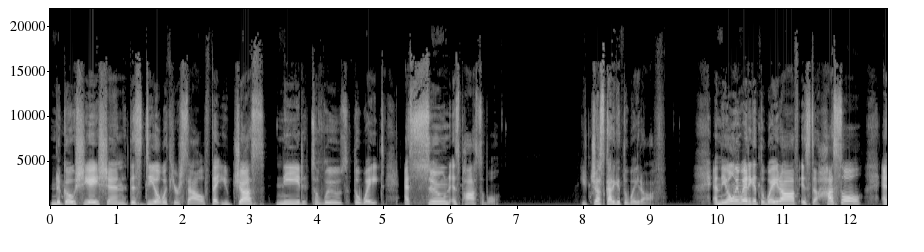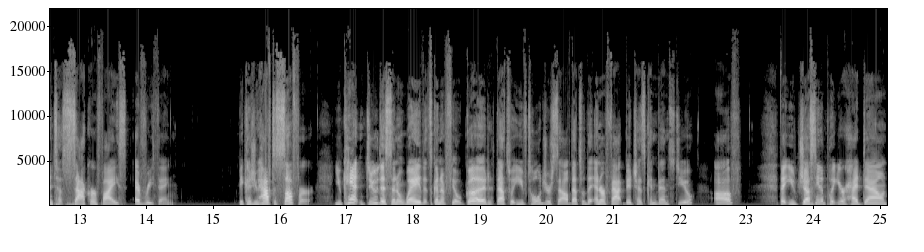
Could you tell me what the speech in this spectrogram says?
negotiation, this deal with yourself that you just need to lose the weight as soon as possible. You just got to get the weight off. And the only way to get the weight off is to hustle and to sacrifice everything. Because you have to suffer. You can't do this in a way that's going to feel good. That's what you've told yourself. That's what the inner fat bitch has convinced you of that you just need to put your head down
